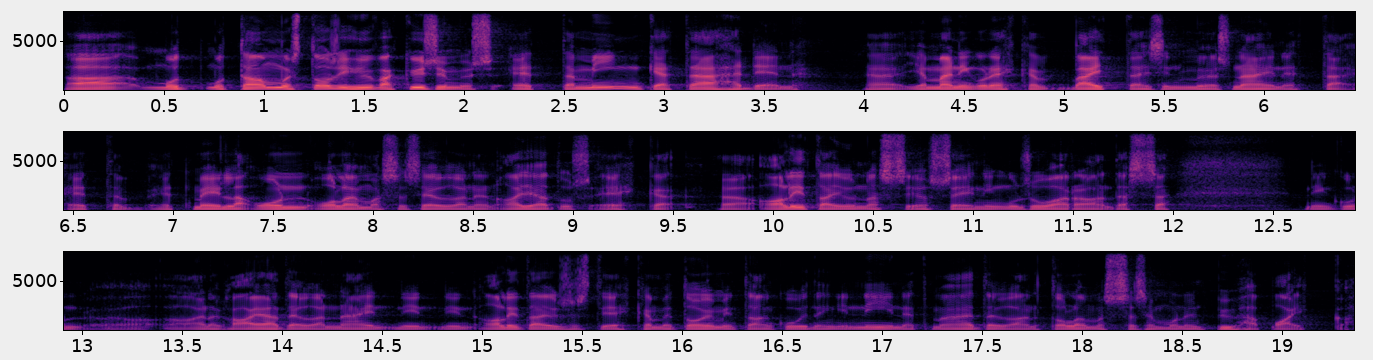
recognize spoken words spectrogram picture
Uh, Mutta mut tämä on mielestäni tosi hyvä kysymys, että minkä tähden, uh, ja mä niin kuin ehkä väittäisin myös näin, että, että, että meillä on olemassa sellainen ajatus ehkä uh, alitajunnassa, jos ei niin kuin suoraan tässä niin kuin ainakaan ajatella näin, niin, niin alitajuisesti ehkä me toimitaan kuitenkin niin, että me ajatellaan, että olemassa semmoinen pyhä paikka,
